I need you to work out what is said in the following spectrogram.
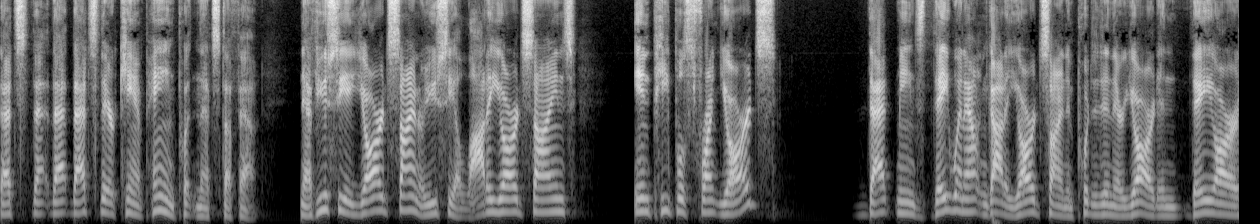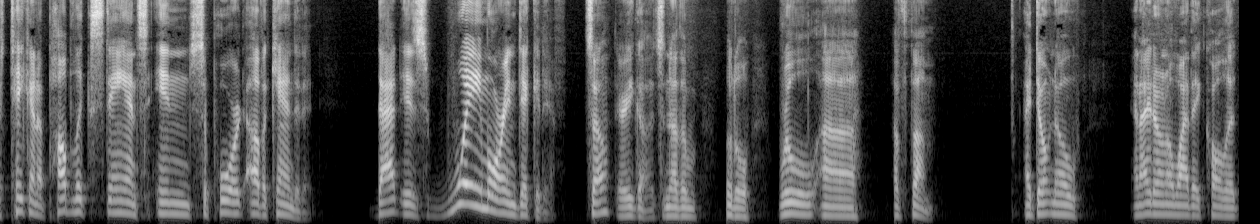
That's that that that's their campaign putting that stuff out. Now, if you see a yard sign or you see a lot of yard signs in people's front yards, that means they went out and got a yard sign and put it in their yard and they are taking a public stance in support of a candidate. That is way more indicative. So there you go. It's another little rule uh, of thumb. I don't know, and I don't know why they call it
